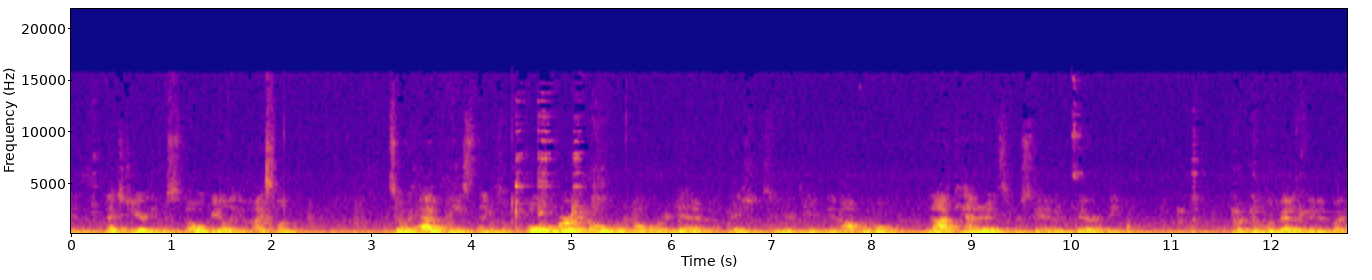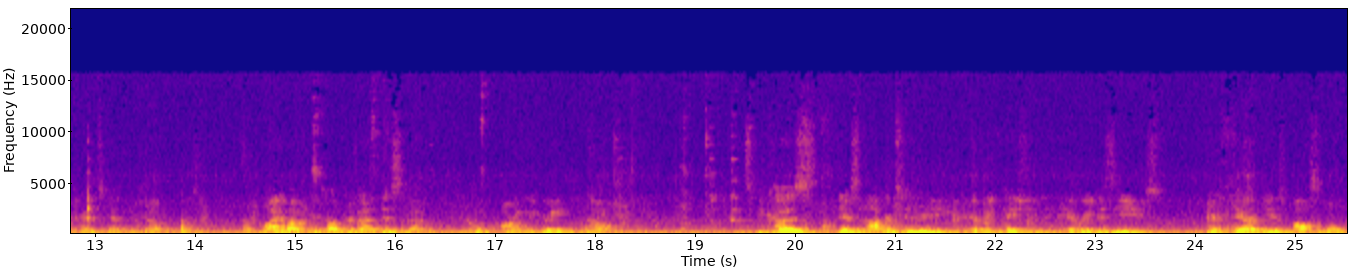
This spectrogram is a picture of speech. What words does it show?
And next year he was snowmobiling in Iceland. And so we have these things over and over and over again of patients who are deemed inoperable, not candidates for standard therapy, but who were benefited by transcatheter valve replacement. Why am I here talking about this? About, you know, aren't we great? No. It's because there's an opportunity in every patient in every disease where therapy is possible.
